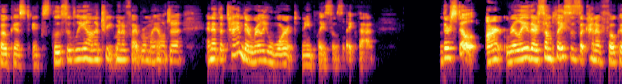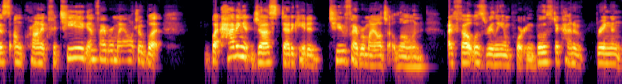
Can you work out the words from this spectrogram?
focused exclusively on the treatment of fibromyalgia and at the time there really weren't any places like that there still aren't really. There's some places that kind of focus on chronic fatigue and fibromyalgia, but but having it just dedicated to fibromyalgia alone, I felt was really important, both to kind of bring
